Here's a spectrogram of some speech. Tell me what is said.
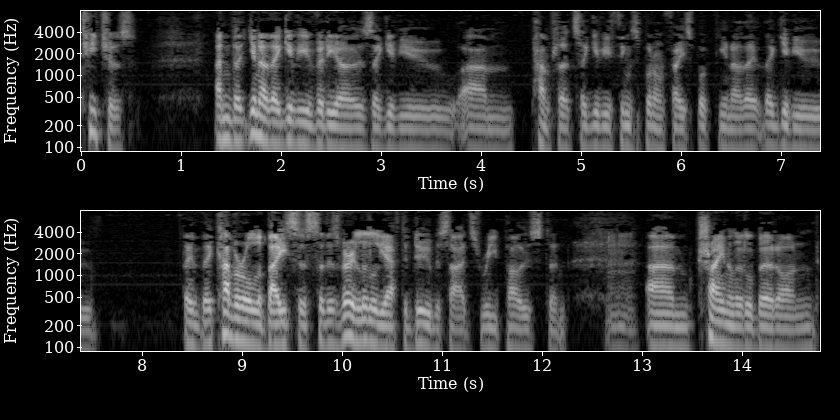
teachers, and the, you know they give you videos, they give you um, pamphlets, they give you things to put on Facebook. You know, they they give you they, they cover all the bases. So there's very little you have to do besides repost and, mm. um, train a little bit on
